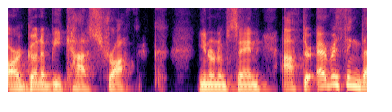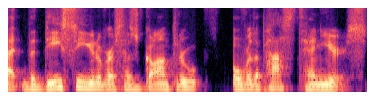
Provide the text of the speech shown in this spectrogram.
are going to be catastrophic. You know what I'm saying? After everything that the DC universe has gone through over the past 10 years,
